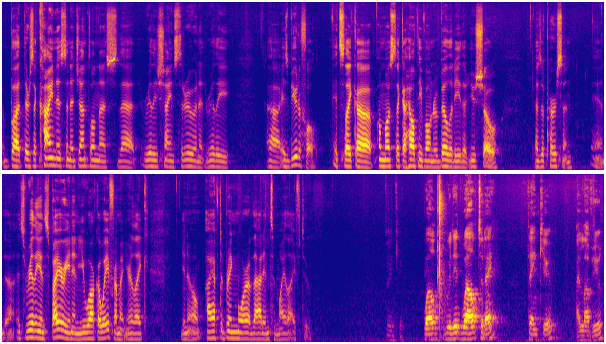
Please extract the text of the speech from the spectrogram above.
But there's a kindness and a gentleness that really shines through, and it really uh, is beautiful it's like a, almost like a healthy vulnerability that you show as a person. And uh, it's really inspiring, and you walk away from it and you're like, you know, I have to bring more of that into my life too. Thank you. Well, we did well today. Thank you. I love you.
